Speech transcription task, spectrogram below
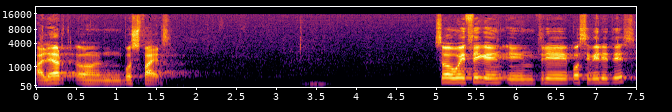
alert on bushfires. So we think in, in three possibilities.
